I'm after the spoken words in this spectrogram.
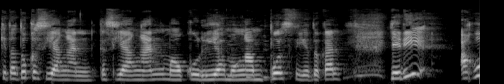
kita tuh kesiangan, kesiangan mau kuliah, mau ngampus gitu kan. Jadi aku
